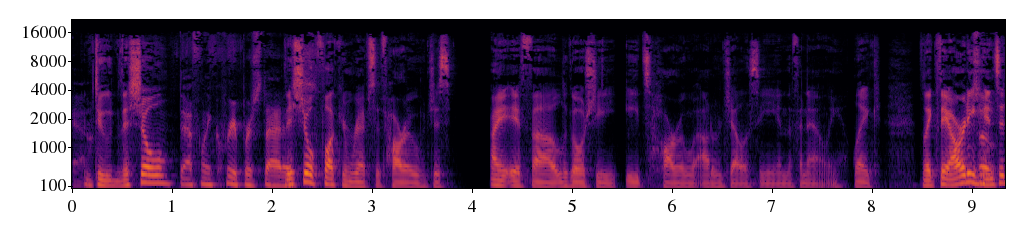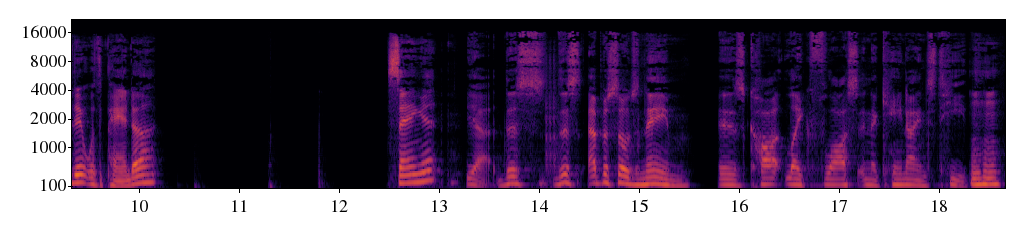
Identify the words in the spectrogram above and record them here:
Yeah. Dude, this show, Definitely creeper status. this show fucking rips if Haru just, I, if uh, eats Haru out of jealousy in the finale. Like, like they already So- hinted it with panda saying it. Yeah. This this episode's name is caught like floss in a canine's teeth. Mm-hmm.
